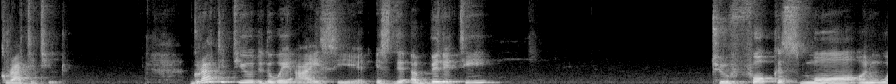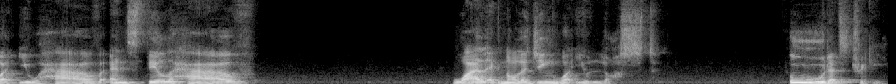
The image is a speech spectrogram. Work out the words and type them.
Gratitude. Gratitude, the way I see it, is the ability to focus more on what you have and still have while acknowledging what you lost. Ooh, that's tricky.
